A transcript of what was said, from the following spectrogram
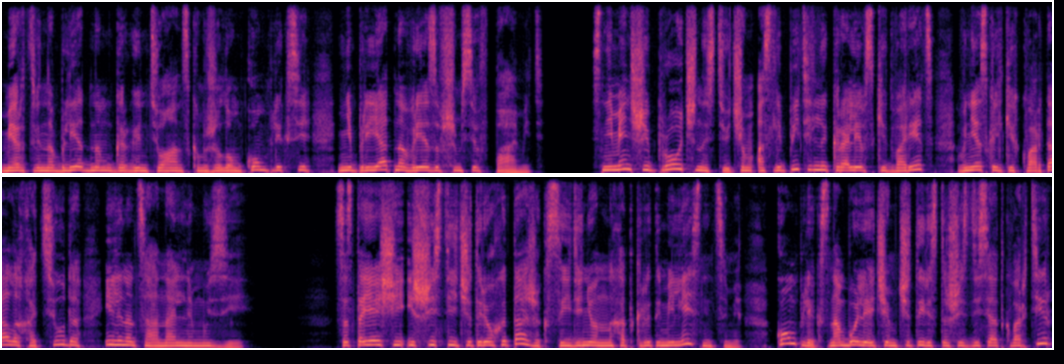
мертвенно-бледном гаргантюанском жилом комплексе, неприятно врезавшемся в память, с не меньшей прочностью, чем ослепительный королевский дворец в нескольких кварталах отсюда или Национальный музей. Состоящий из шести четырехэтажек, соединенных открытыми лестницами, комплекс на более чем 460 квартир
